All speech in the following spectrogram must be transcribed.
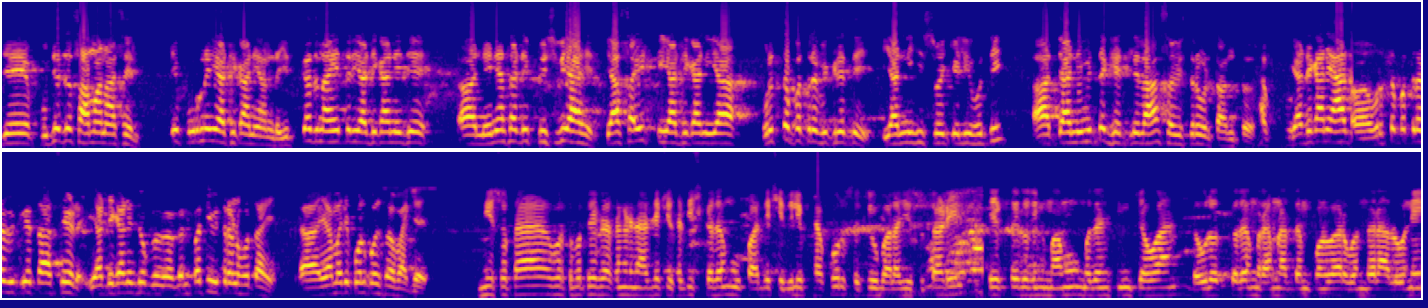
जे पूजेचं सामान असेल ते पूर्ण या ठिकाणी आणलं. इतकंच नाही तर या ठिकाणी जे नेण्यासाठी पिशवी आहेत त्या साईड या ठिकाणी या वृत्तपत्र विक्रेते यांनी ही सोय केली होती. त्यानिमित्त घेतलेला हा सविस्तर वृत्तांत. या ठिकाणी आज वृत्तपत्र विक्रेता सेड या ठिकाणी जो ग- गणपती वितरण होत आहे यामध्ये कोण कोण सहभागी आहेत? मी स्वतः वृत्तपत्र विक्रेता संघटनेचे अध्यक्ष सतीश कदम उपाध्यक्ष दिलीप ठाकूर सचिव बालाजी सुताडे शेख सैदुद्दीन मामू मदन सिंग चव्हाण दौलत कदम रामनाथ दमकोंडवार वंदना लोणे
